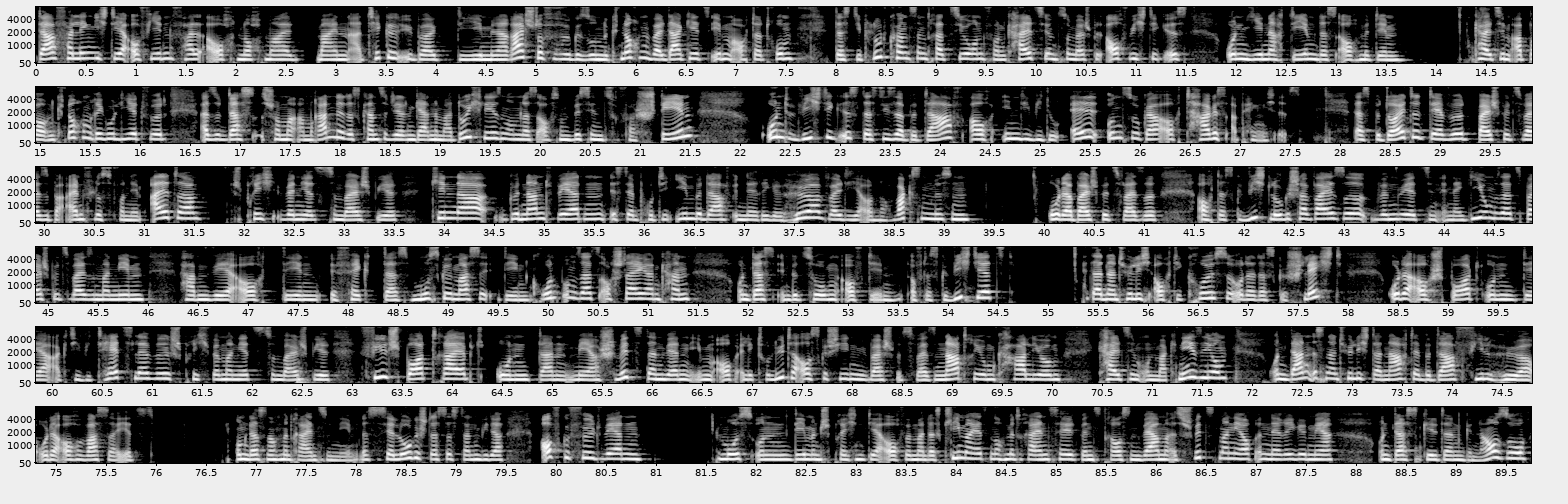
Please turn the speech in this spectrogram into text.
Da verlinke ich dir auf jeden Fall auch nochmal meinen Artikel über die Mineralstoffe für gesunde Knochen, weil da geht es eben auch darum, dass die Blutkonzentration von Kalzium zum Beispiel auch wichtig ist und je nachdem das auch mit dem Kalziumabbau und Knochen reguliert wird. Also das schon mal am Rande, das kannst du dir dann gerne mal durchlesen, um das auch so ein bisschen zu verstehen. Und wichtig ist, dass dieser Bedarf auch individuell und sogar auch tagesabhängig ist. Das bedeutet, der wird beispielsweise beeinflusst von dem Alter. Sprich, wenn jetzt zum Beispiel Kinder genannt werden, ist der Proteinbedarf in der Regel höher, weil die ja auch noch wachsen müssen. Oder beispielsweise auch das Gewicht logischerweise. Wenn wir jetzt den Energieumsatz beispielsweise mal nehmen, haben wir auch den Effekt, dass Muskelmasse den Grundumsatz auch steigern kann und das in Bezug auf, den, auf das Gewicht jetzt. Dann natürlich auch die Größe oder das Geschlecht oder auch Sport und der Aktivitätslevel. Sprich, wenn man jetzt zum Beispiel viel Sport treibt und dann mehr schwitzt, dann werden eben auch Elektrolyte ausgeschieden, wie beispielsweise Natrium, Kalium, Calcium und Magnesium. Und dann ist natürlich danach der Bedarf viel höher oder auch Wasser jetzt um das noch mit reinzunehmen. Das ist ja logisch, dass das dann wieder aufgefüllt werden muss und dementsprechend ja auch, wenn man das Klima jetzt noch mit reinzählt, wenn es draußen wärmer ist, schwitzt man ja auch in der Regel mehr und das gilt dann genauso.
